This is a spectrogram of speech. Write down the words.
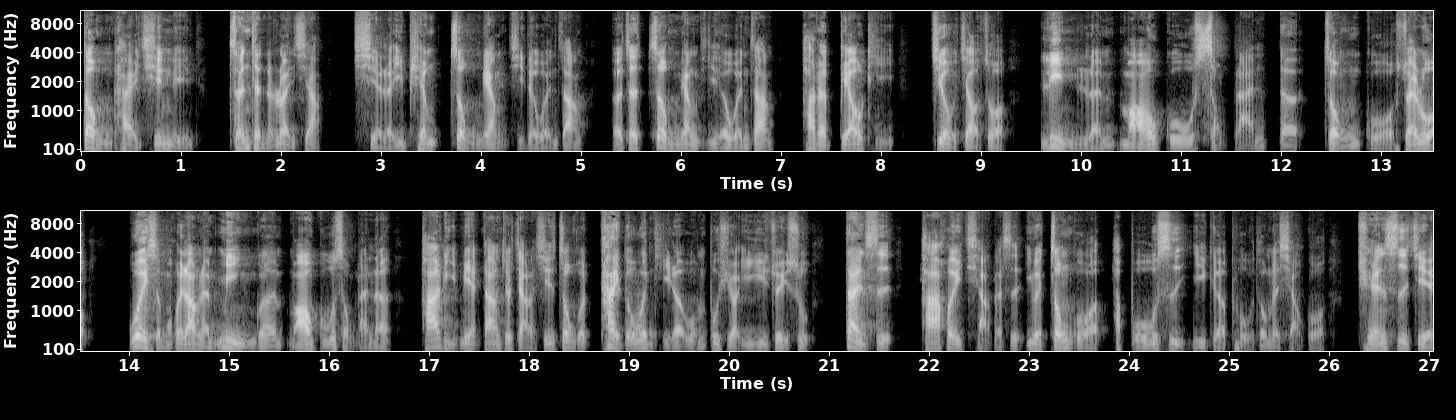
动态清零，整整的乱象，写了一篇重量级的文章。而这重量级的文章，它的标题就叫做“令人毛骨悚然的中国衰落”。为什么会让人命人毛骨悚然呢？它里面当然就讲了，其实中国太多问题了，我们不需要一一赘述，但是。他会抢的是，因为中国它不是一个普通的小国，全世界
